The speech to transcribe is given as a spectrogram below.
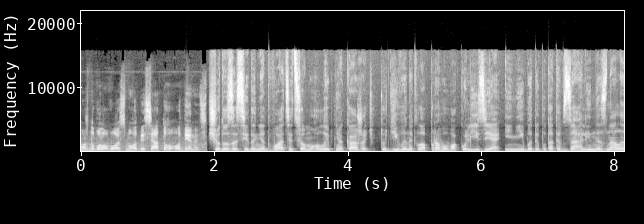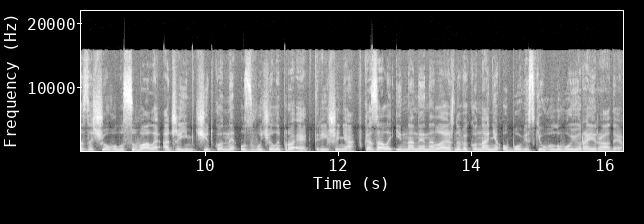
Можна було 8-го, 10-го, 11 Щодо засідання 27 липня кажуть, тоді виникла правова колізія, і ніби депутати взагалі не знали за що голосували, адже їм чітко не озвучили проект рішення. Вказали і на неналежне виконання обов'язків головою райради.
